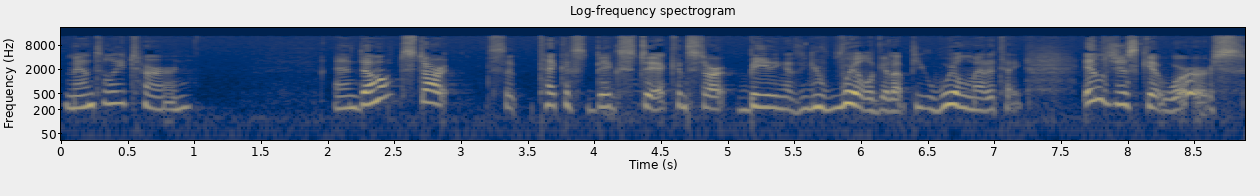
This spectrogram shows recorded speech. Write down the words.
mentally turn, and don't start. So take a big stick and start beating it. You will get up. You will meditate. It'll just get worse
